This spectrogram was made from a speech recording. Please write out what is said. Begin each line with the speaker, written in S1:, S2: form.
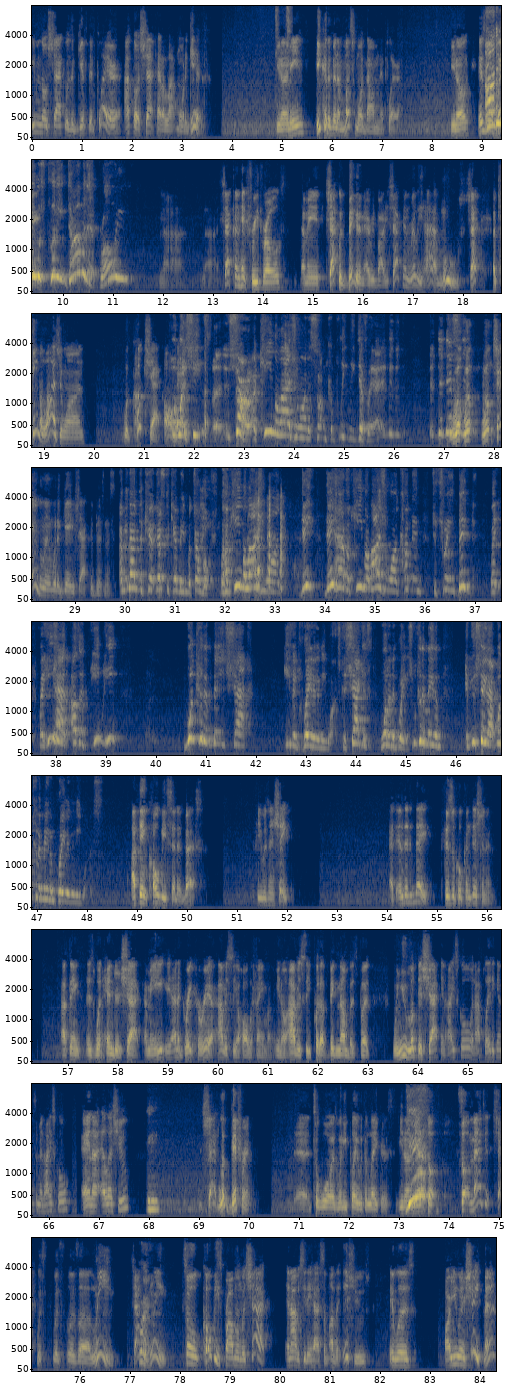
S1: even though Shaq was a gifted player, I thought Shaq had a lot more to give. You know what I mean? He could have been a much more dominant player. You know,
S2: there's no uh, way. he was pretty dominant, bro. He...
S1: Nah, nah. Shaq couldn't hit free throws. I mean, Shaq was bigger than everybody. Shaq didn't really have moves. Shaq, Hakeem Olajuwon would cook Shaq all well, day. Well,
S2: see, uh, sir, Hakeem Olajuwon is something completely different.
S1: Uh, Chamberlain would have gave Shaq the business.
S2: I mean, not the, that's the Kemba Mutombo, but Hakeem Olajuwon, they they have Hakeem Olajuwon come in to train big men. Like like he had other he, he what could have made Shaq even greater than he was? Because Shaq is one of the greatest. What could have made him? If you say that, what could have made him greater than he was?
S1: I think Kobe said it best. If he was in shape. At the end of the day, physical conditioning, I think, is what hindered Shaq. I mean, he, he had a great career. Obviously, a Hall of Famer. You know, obviously put up big numbers, but when you looked at Shaq in high school, and I played against him in high school and at LSU, mm-hmm. Shaq looked different uh, towards when he played with the Lakers. You know yeah. I mean? So, so imagine Shaq was was was uh, lean. Shaq right. was lean. So Kobe's problem with Shaq, and obviously they had some other issues. It was, are you in shape, man?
